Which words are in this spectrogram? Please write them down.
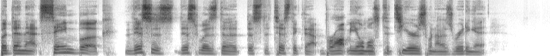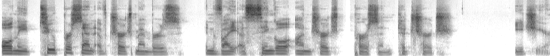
But then that same book, this is this was the the statistic that brought me almost to tears when I was reading it. Only 2% of church members invite a single unchurched person to church each year.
